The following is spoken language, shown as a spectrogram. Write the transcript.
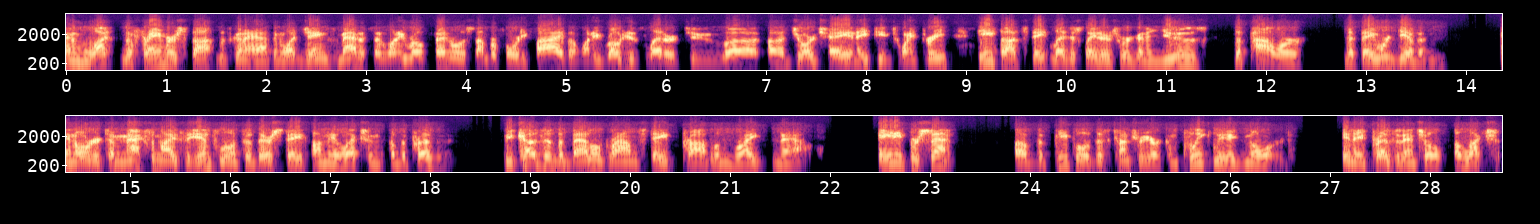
And what the framers thought was going to happen, what James Madison, when he wrote Federalist Number 45 and when he wrote his letter to uh, uh, George Hay in 1823, he thought state legislators were going to use the power that they were given in order to maximize the influence of their state on the election of the president. Because of the battleground state problem right now, 80% of the people of this country are completely ignored in a presidential election.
